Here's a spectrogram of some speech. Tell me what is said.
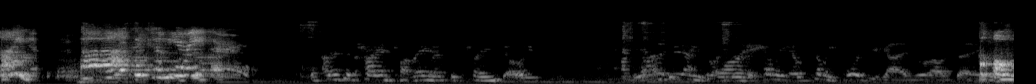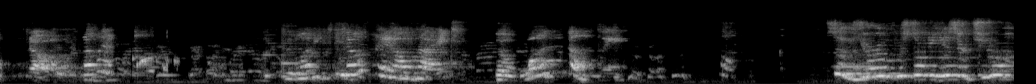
I thought I could come here either. Is the train coming? Is the train going? Oh, no, not at all. Know say all right? The one and only. So you're a persona user too?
